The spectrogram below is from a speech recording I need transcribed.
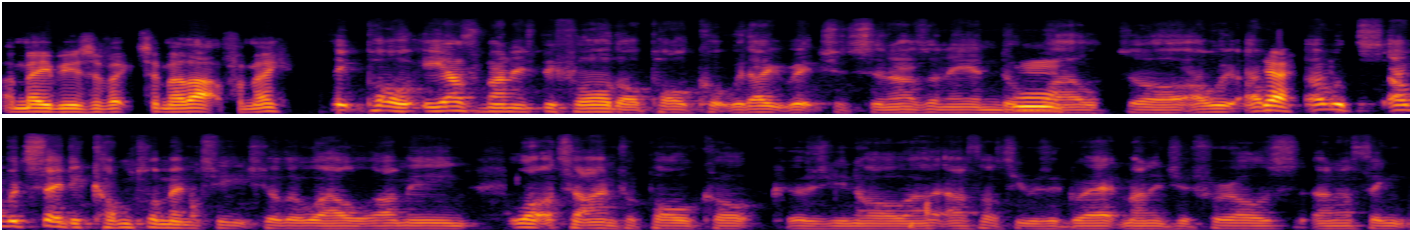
and maybe he's a victim of that for me. I think Paul he has managed before though Paul Cook without Richardson hasn't he and done mm. well. So I would I, yeah. I, would I would say they complement each other well. I mean a lot of time for Paul Cook as you know. I, I, thought he was a great manager for us and I think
